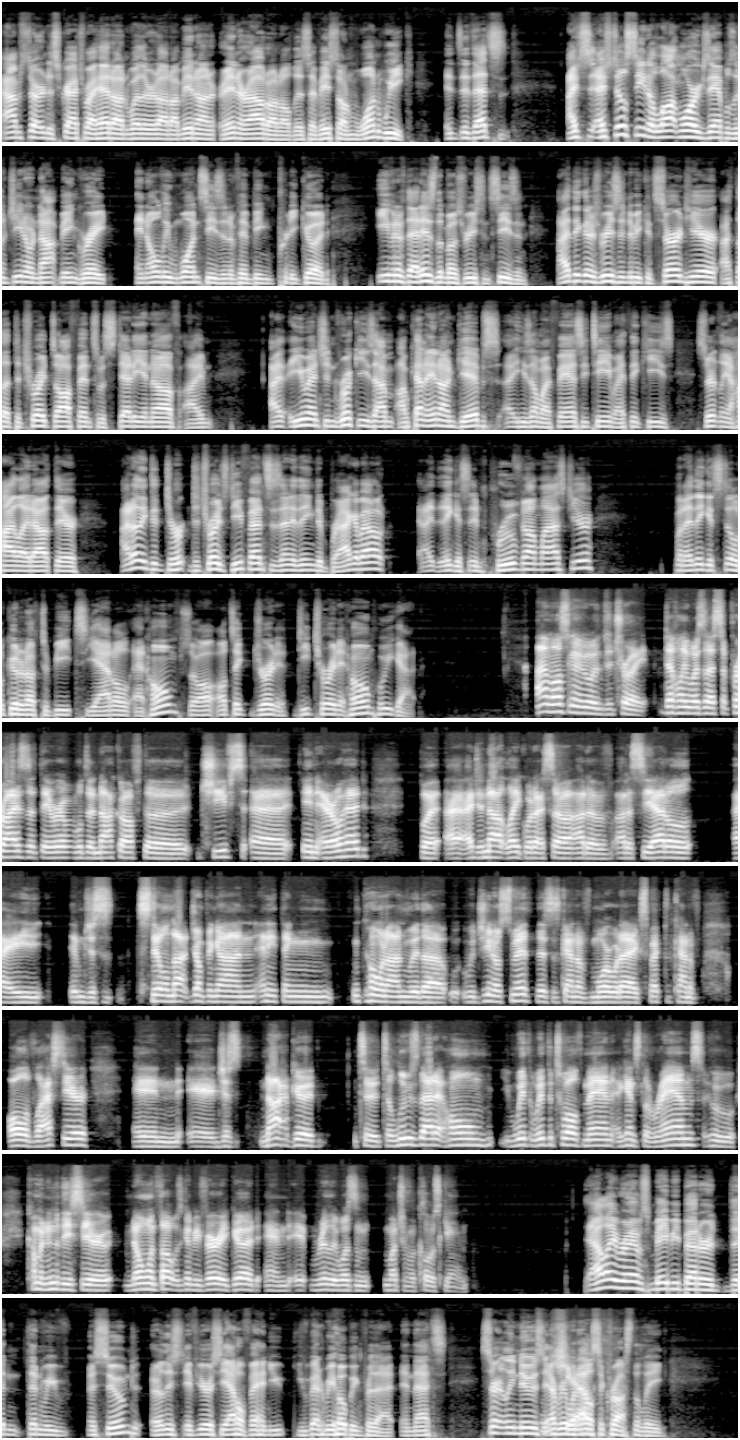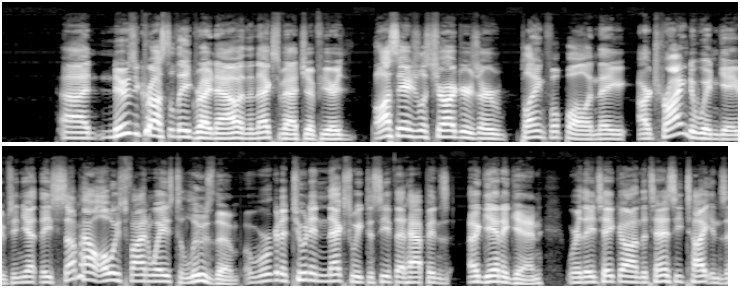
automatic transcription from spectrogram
I'm starting to scratch my head on whether or not I'm in on in or out on all this I based on one week. It's, that's I've, I've still seen a lot more examples of Geno not being great and only one season of him being pretty good, even if that is the most recent season. I think there's reason to be concerned here. I thought Detroit's offense was steady enough. I, I you mentioned rookies. I'm I'm kind of in on Gibbs. Uh, he's on my fantasy team. I think he's certainly a highlight out there. I don't think that Detroit's defense is anything to brag about. I think it's improved on last year, but I think it's still good enough to beat Seattle at home. So I'll, I'll take Detroit, Detroit at home. Who you got? I'm also going to go with Detroit. Definitely was a surprise that they were able to knock off the Chiefs uh, in Arrowhead, but I, I, did not like what I saw out of out of Seattle. I am just still not jumping on anything going on with uh with Geno Smith. This is kind of more what I expected, kind of all of last year, and it just not good to to lose that at home with with the 12th man against the Rams, who coming into this year no one thought was going to be very good, and it really wasn't much of a close game. LA Rams may be better than than we assumed, or at least if you're a Seattle fan, you you better be hoping for that, and that's certainly news to everyone yeah. else across the league. Uh, news across the league right now in the next matchup here. Los Angeles Chargers are playing football and they are trying to win games, and yet they somehow always find ways to lose them. We're going to tune in next week to see if that happens again, again, where they take on the Tennessee Titans.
